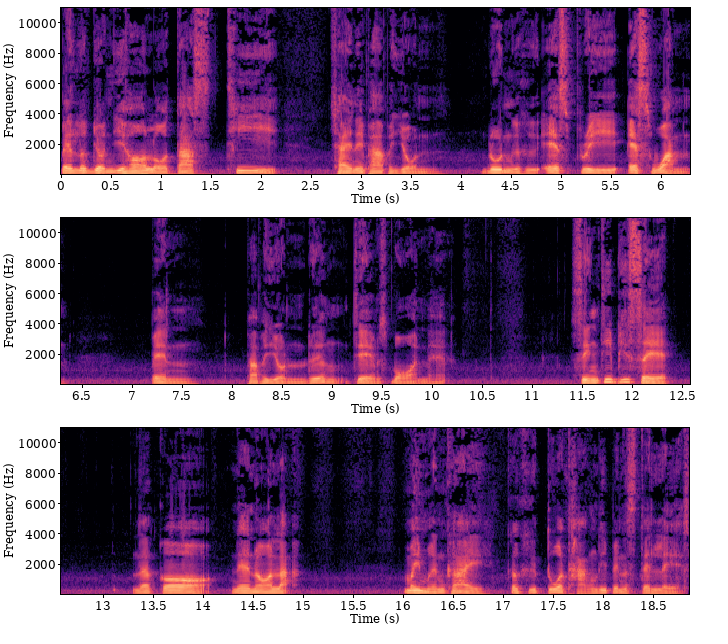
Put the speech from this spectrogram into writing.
เป็นรถยนต์ยี่ห้อโ o ตัสที่ใช้ในภาพยนตร์ รุ่นก็คือ Esprit S1 เป็น ภาพยนตร์เรื่องเจมส์บอนด์นะฮะ สิ่งที่พิเศษ แล้วก็แน่นอนละไม่เหมือนใครก็คือตัวถังที่เป็นสเตนเลส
